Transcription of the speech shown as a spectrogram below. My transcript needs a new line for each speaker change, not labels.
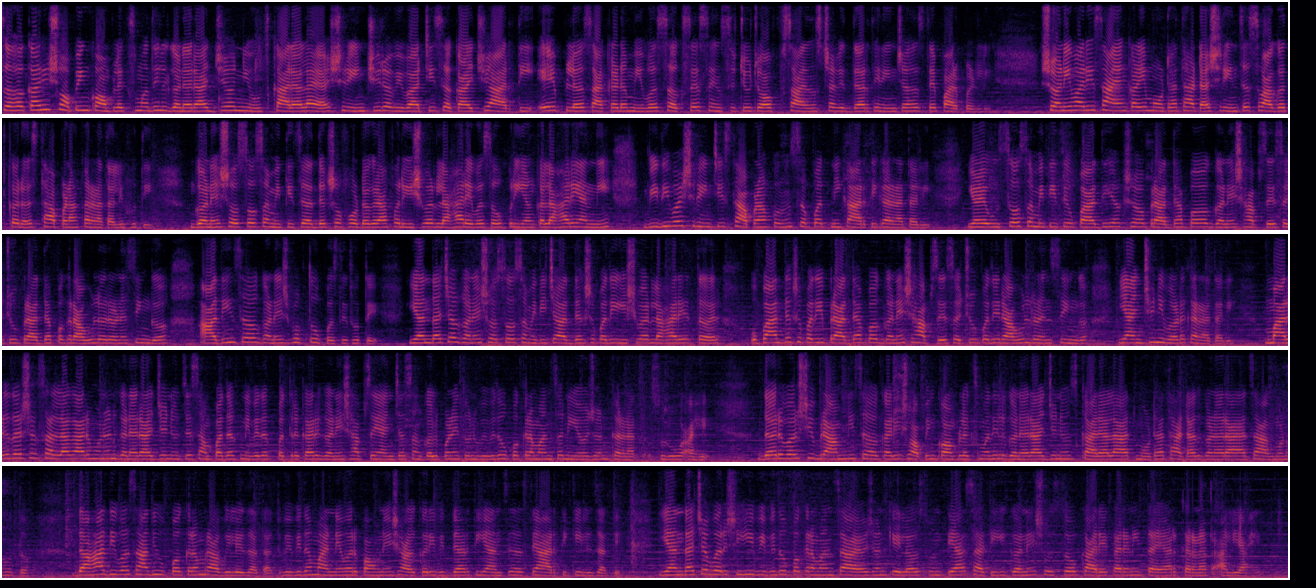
सहकारी शॉपिंग कॉम्प्लेक्समधील गणराज्य न्यूज कार्यालयात श्रींची रविवारची सकाळची आरती ए प्लस अकॅडमी व सक्सेस इन्स्टिट्यूट ऑफ सायन्सच्या विद्यार्थिनींच्या हस्ते पार पडली. शनिवारी सायंकाळी मोठ्या थाटात श्रींचं स्वागत करत स्थापना करण्यात आली होती. गणेशोत्सव समितीचे अध्यक्ष फोटोग्राफर ईश्वर लहारे व सौ प्रियंका लहारे यांनी विधिवत श्रींची स्थापना करून सपत्नीक आरती करण्यात आली. यावेळी उत्सव समितीचे उपाध्यक्ष प्राध्यापक गणेश हापसे सचिव प्राध्यापक राहुल रणसिंग आदींसह गणेश भक्त उपस्थित होते. यंदाच्या गणेशोत्सव समितीच्या अध्यक्षपदी ईश्वर लहारे तर उपाध्यक्षपदी प्राध्यापक गणेश हापसे सचिवपदी राहुल रणसिंग यांची निवड करण्यात आली. मार्गदर्शक सल्लागार म्हणून गणराज्य न्यूजचे संपादक निवेदक पत्रकार गणेश हापसे यांच्या संकल्पनेतून विविध उपक्रमांचं नियोजन करण्यात सुरू आहे. दरवर्षी ब्राह्मणी सहकारी शॉपिंग कॉम्प्लेक्समधील गणराज्य न्यूज कार्यालयात मोठ्या थाटात गणरायाचं आगमन होतं. दहा दिवस आधी उपक्रम राबविले जातात. विविध मान्यवर पाहुणे शाळकरी विद्यार्थी यांचे हस्ते आरती केली जाते. यंदाच्या वर्षीही विविध उपक्रमांचं आयोजन केलं असून त्यासाठी गणेशोत्सव कार्यकारिणी तयार करण्यात आली आहे.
